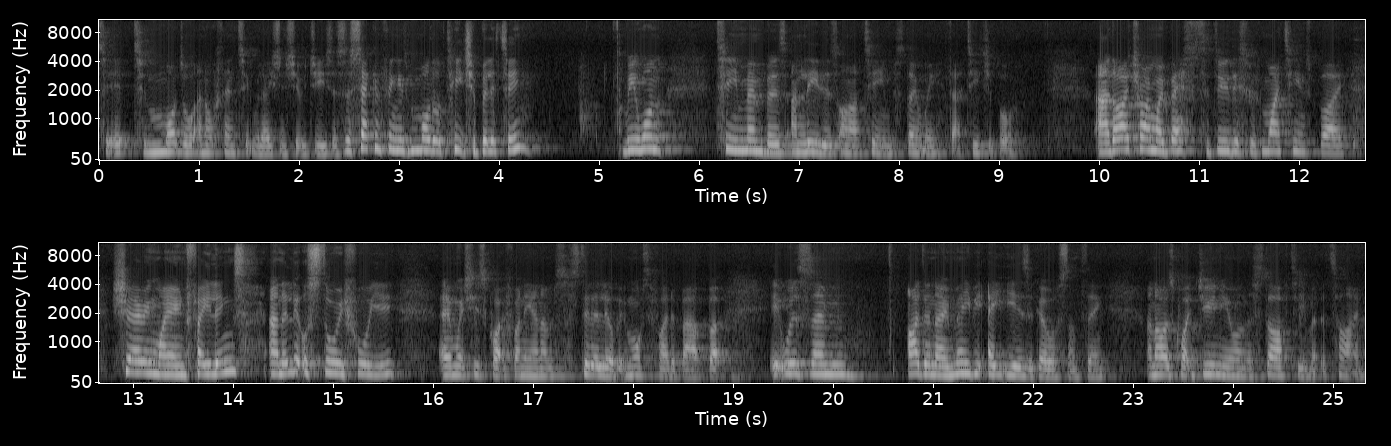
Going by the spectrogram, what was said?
to, to model an authentic relationship with Jesus. The second thing is model teachability. We want team members and leaders on our teams, don't we, that are teachable. And I try my best to do this with my teams by sharing my own failings and a little story for you, um, which is quite funny and I'm still a little bit mortified about. But it was, um, I don't know, maybe eight years ago or something. And I was quite junior on the staff team at the time.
